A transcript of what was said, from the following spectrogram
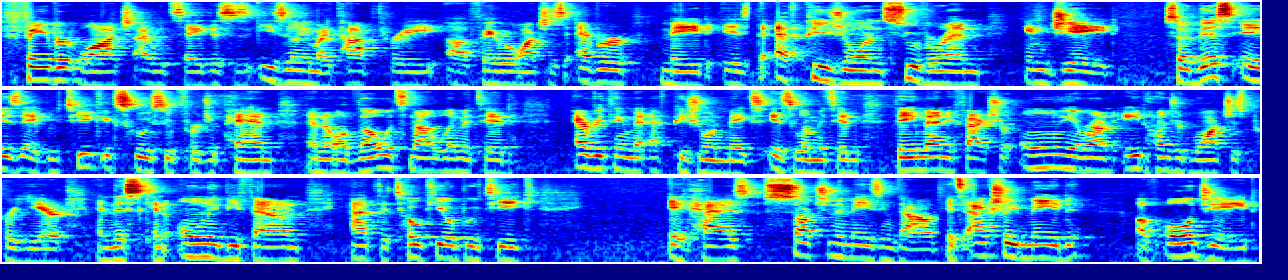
favorite watch, I would say this is easily my top three uh, favorite watches ever made, is the FP Journe Souverain in Jade. So this is a boutique exclusive for Japan, and although it's not limited, everything that FP Journe makes is limited. They manufacture only around 800 watches per year, and this can only be found at the Tokyo boutique. It has such an amazing dial. It's actually made of all jade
